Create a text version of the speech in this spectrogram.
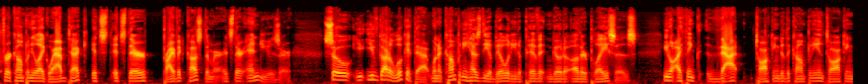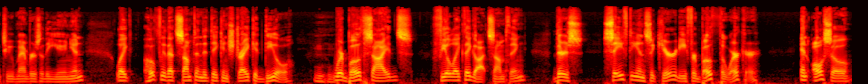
For a company like Wabtec, it's it's their private customer, it's their end user. So you, you've got to look at that. When a company has the ability to pivot and go to other places, you know, I think that talking to the company and talking to members of the union, like hopefully that's something that they can strike a deal mm-hmm. where both sides feel like they got something. There's safety and security for both the worker and also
